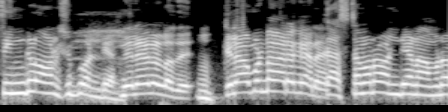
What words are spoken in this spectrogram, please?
single ownership വണ്ടിയാണ്. നിലവിലുള്ളത്. കിലോമീറ്റർ കസ്റ്റമർ വണ്ടിയാണ് നമ്മുടെ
